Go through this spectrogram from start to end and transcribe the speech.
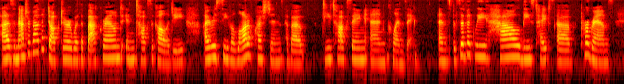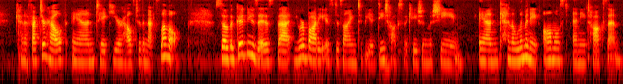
As a naturopathic doctor with a background in toxicology, I receive a lot of questions about detoxing and cleansing, and specifically how these types of programs can affect your health and take your health to the next level. So, the good news is that your body is designed to be a detoxification machine and can eliminate almost any toxin.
